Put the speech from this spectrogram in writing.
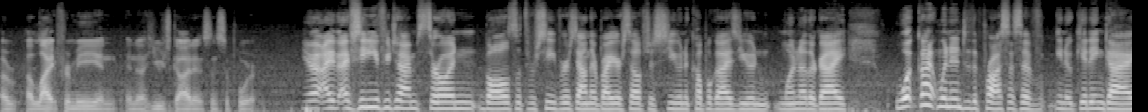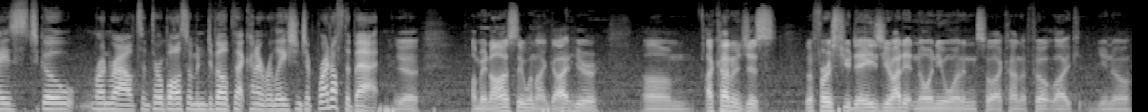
a, a, light for me and, and a huge guidance and support. Yeah, I've, I've seen you a few times throwing balls with receivers down there by yourself, just you and a couple guys, you and one other guy. What got went into the process of you know getting guys to go run routes and throw balls to them and develop that kind of relationship right off the bat? Yeah, I mean honestly, when I got here, um, I kind of just the first few days, you know, I didn't know anyone, and so I kind of felt like you know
